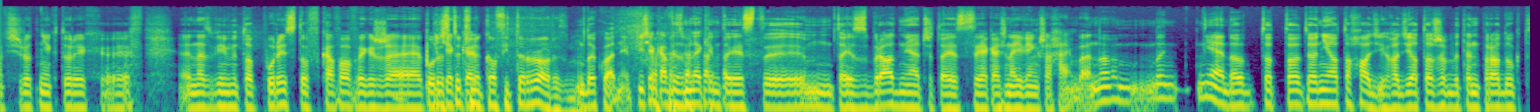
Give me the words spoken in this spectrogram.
y, wśród niektórych, y, nazwijmy to purystów kawowych, że Purystyczny coffee terroryzm. Dokładnie. Picie kawy z mlekiem to jest, y, to jest zbrodnia, czy to jest jakaś największa hańba. No, no nie, no, to, to, to nie o to chodzi. Chodzi o to, żeby ten produkt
